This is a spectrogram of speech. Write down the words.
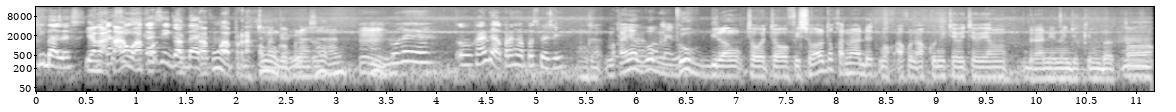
Dibales? ya nggak tahu aku gambar. aku nggak pernah komen gue gitu. penasaran. Makanya, oh kalian nggak pernah ngepost berarti? Enggak, makanya gue gue bilang cowok-cowok visual tuh karena ada akun-akun cewek-cewek yang berani nunjukin botok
